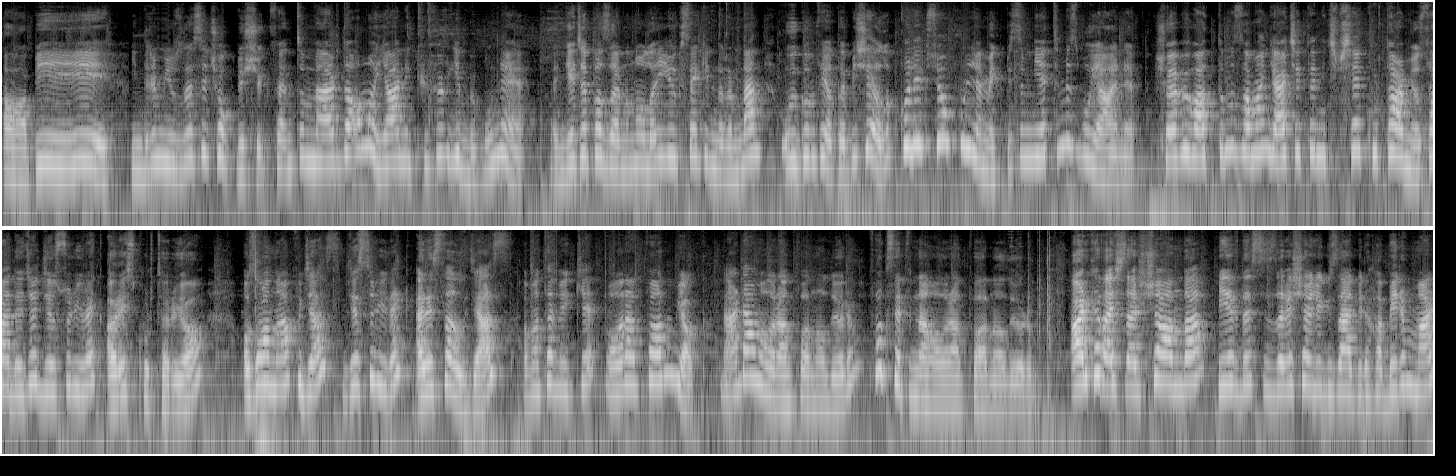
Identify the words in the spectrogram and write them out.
Abi indirim yüzdesi çok düşük. Phantom verdi ama yani küfür gibi bu ne? Yani gece pazarının olayı yüksek indirimden uygun fiyata bir şey alıp koleksiyon fulllemek. Bizim niyetimiz bu yani. Şöyle bir baktığımız zaman gerçekten hiçbir şey kurtarmıyor. Sadece Cesur Yürek Ares kurtarıyor. O zaman ne yapacağız? Cesur Yürek Ares'i alacağız. Ama tabii ki Valorant puanım yok. Nereden Valorant puanı alıyorum? Fox App'inden Valorant puanı alıyorum. Arkadaşlar şu anda bir de sizlere şöyle güzel bir haberim var.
